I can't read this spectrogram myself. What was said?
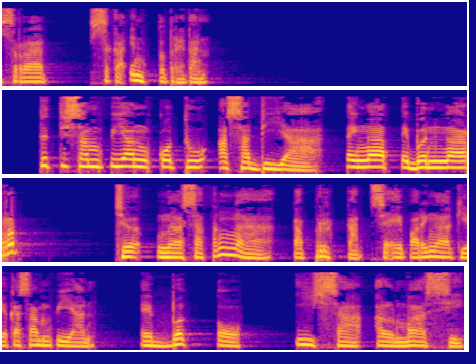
serat sekain totretan. Teti sampian kotu asadia tengah teben ngarep je ngasa tengah kaberkat seeparing agia kasampian ebekto Isa Almasih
